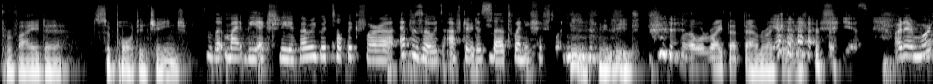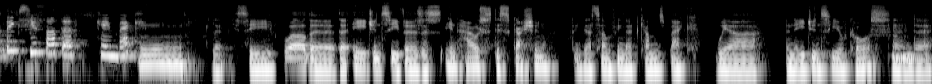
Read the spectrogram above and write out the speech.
provide uh, support and change that might be actually a very good topic for an episode after this uh, 25th one. mm, indeed. I will write that down right yeah. away. yes. Are there more things you thought that came back? Mm, let me see. Well, the, the agency versus in house discussion. I think that's something that comes back. We are an agency, of course, mm-hmm. and uh,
